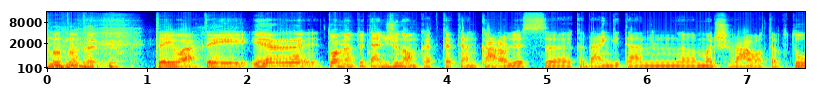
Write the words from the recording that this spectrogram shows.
Nu, taip, taip. Tai va, tai ir tuo metu ten žinom, kad, kad ten Karolis, kadangi ten marširavo tarptų,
